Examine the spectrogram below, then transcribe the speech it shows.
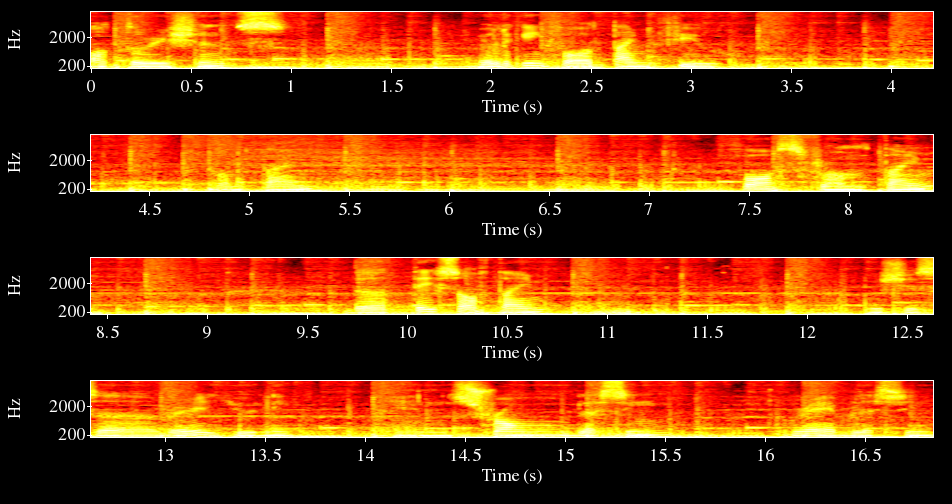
alterations. We're looking for time field from time, force from time, the taste of time, which is a very unique and strong blessing, rare blessing.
